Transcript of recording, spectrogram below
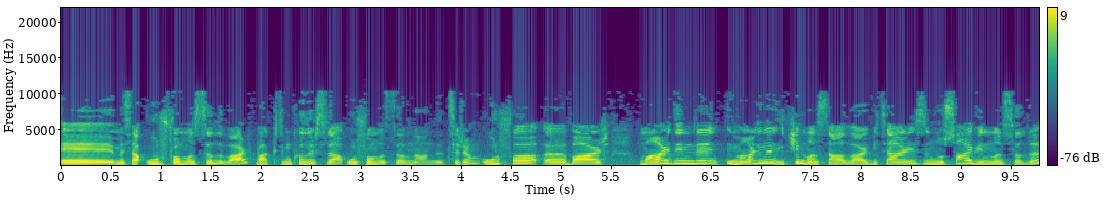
Ee, mesela Urfa masalı var. Vaktim kalırsa Urfa masalını anlatırım. Urfa e, var. Mardin'de Mardin'den iki masal var. Bir tanesi Nusaybin masalı.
